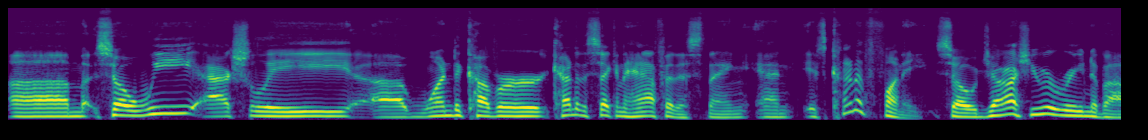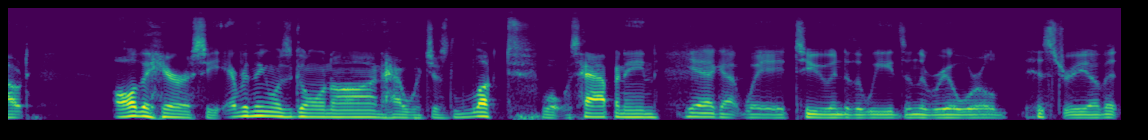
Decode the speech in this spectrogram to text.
Um, so we actually uh, wanted to cover kind of the second half of this thing, and it's kind of funny. So, Josh, you were reading about all the heresy, everything was going on, how witches looked, what was happening. Yeah, I got way too into the weeds in the real world history of it.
